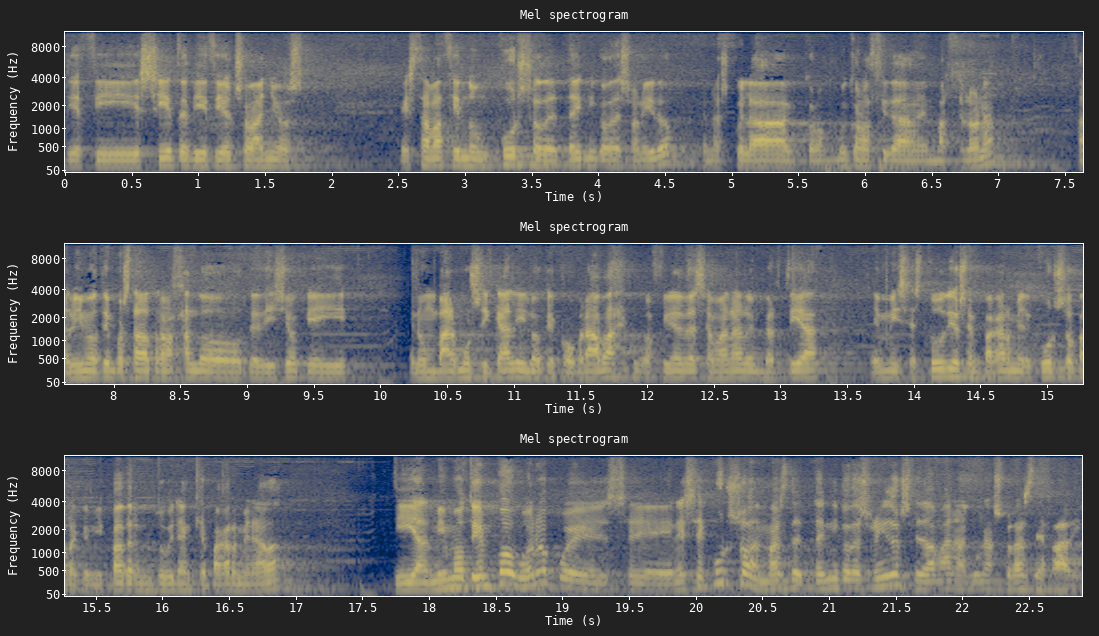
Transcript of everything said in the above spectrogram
17, 18 años estaba haciendo un curso de técnico de sonido en una escuela muy conocida en Barcelona. Al mismo tiempo estaba trabajando de disjockey en un bar musical y lo que cobraba los fines de semana lo invertía en mis estudios, en pagarme el curso para que mis padres no tuvieran que pagarme nada. Y al mismo tiempo, bueno, pues eh, en ese curso, además de técnico de sonido, se daban algunas horas de radio.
